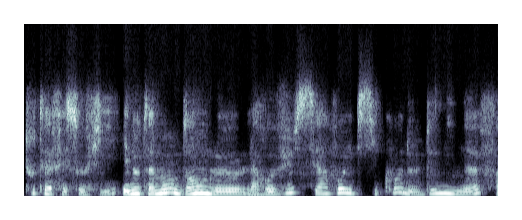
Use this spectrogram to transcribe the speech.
Tout à fait, Sophie. Et notamment dans la revue Cerveau et Psycho de 2009,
